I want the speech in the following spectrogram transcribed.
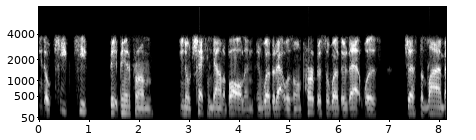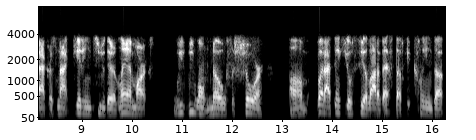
you know, keep keep Ben from, you know, checking down a ball, and and whether that was on purpose or whether that was just the linebackers not getting to their landmarks, we we won't know for sure. Um, but I think you'll see a lot of that stuff get cleaned up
